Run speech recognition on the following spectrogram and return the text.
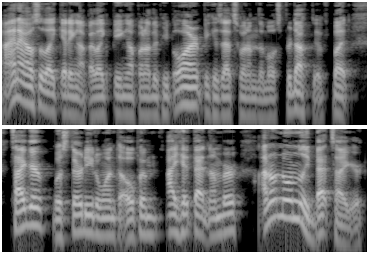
And I also like getting up. I like being up when other people aren't because that's when I'm the most productive. But Tiger was 30 to 1 to open. I hit that number. I don't normally bet Tiger.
